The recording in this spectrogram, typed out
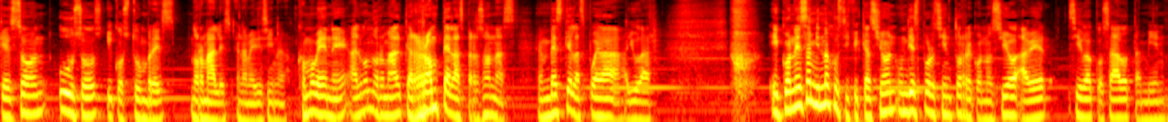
que son usos y costumbres normales en la medicina. Como ven, eh? algo normal que rompe a las personas en vez que las pueda ayudar. Y con esa misma justificación, un 10% reconoció haber sido acosado también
